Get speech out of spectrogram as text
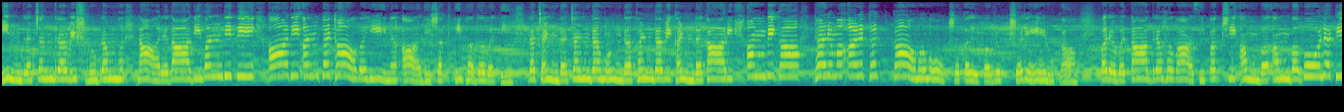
इन्द्रचन्द्रविष्णुब्रह्म नारदादिवन्दिते आदि अन्तठावहीन आदिशक्ति भगवती। प्रचण्डचण्डमुण्डखण्डविखण्डकारि अम्बिका काममोक्षकल्पवृक्षरेणुका पर्वताग्रहवासि पक्षि अम्ब अम्ब बोलति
